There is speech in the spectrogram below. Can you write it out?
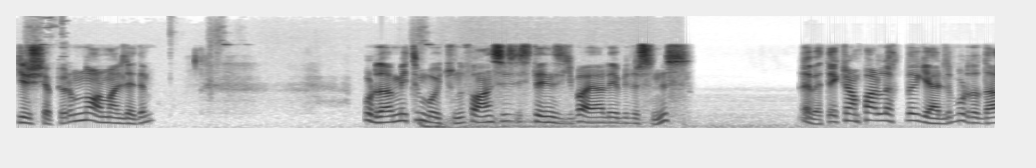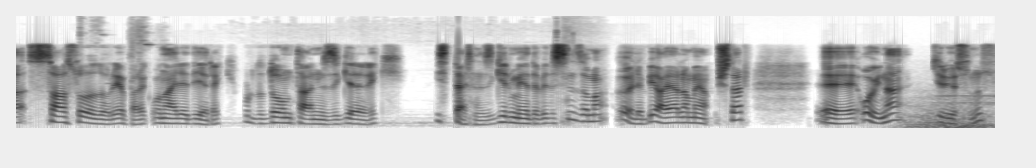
giriş yapıyorum. Normal dedim. Burada metin boyutunu falan siz istediğiniz gibi ayarlayabilirsiniz. Evet ekran parlaklığı geldi. Burada da sağ sola doğru yaparak onayla diyerek burada doğum tarihinizi girerek isterseniz girmeye de bilirsiniz ama öyle bir ayarlama yapmışlar. Ee, oyuna giriyorsunuz.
